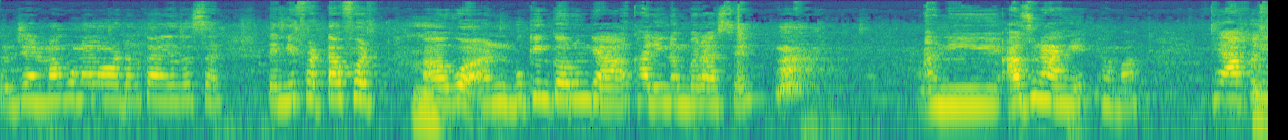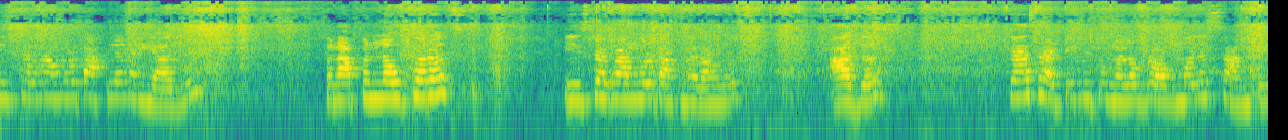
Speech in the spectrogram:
तर ज्यांना कोणाला ऑर्डर करायचं असेल त्यांनी फटाफट बुकिंग करून घ्या. खाली नंबर असेल. आणि अजून आहे थांबा. हे आपण इंस्टाग्रामवर टाकलं नाही अजून. पण आपण लवकरच इंस्टाग्रामवर टाकणार आहोत. आजच. त्यासाठी मी तुम्हाला ब्लॉगमध्येच सांगते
